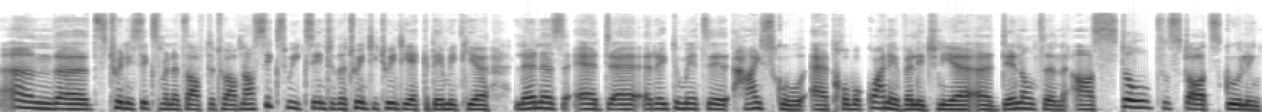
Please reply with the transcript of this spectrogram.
And uh, it's 26 minutes after 12. Now, six weeks into the 2020 academic year, learners at uh, High School at Kgobokwane village near uh, are still to start schooling.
